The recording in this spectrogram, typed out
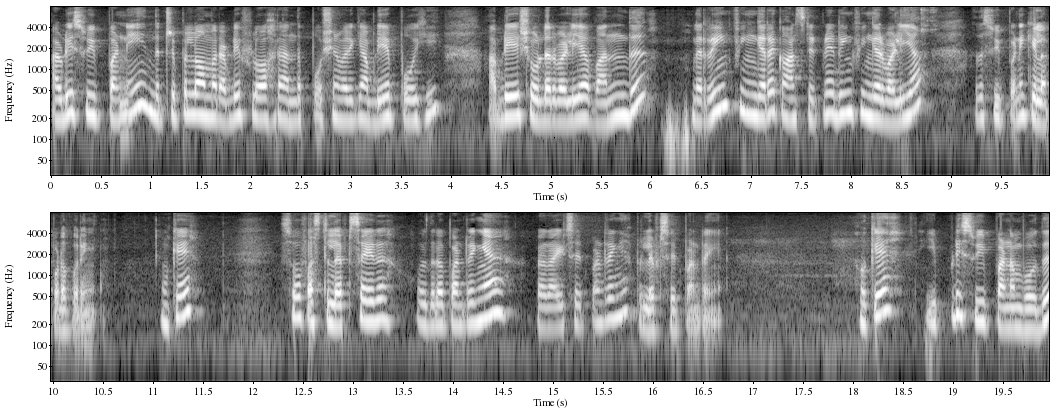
அப்படியே ஸ்வீப் பண்ணி இந்த ட்ரிபிள் வாமர் அப்படியே ஃப்ளோஹர் அந்த போர்ஷன் வரைக்கும் அப்படியே போய் அப்படியே ஷோல்டர் வழியாக வந்து இந்த ரிங் ஃபிங்கரை கான்சன்ட்ரேட் பண்ணி ரிங் ஃபிங்கர் வழியாக அதை ஸ்வீப் பண்ணி கீழே போட போகிறீங்க okay so first left side ஒரு தடவை பண்ணுறீங்க அப்புறம் ரைட் சைட் பண்ணுறீங்க அப்புறம் லெஃப்ட் சைட் பண்ணுறீங்க ஓகே இப்படி ஸ்வீப் பண்ணும்போது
